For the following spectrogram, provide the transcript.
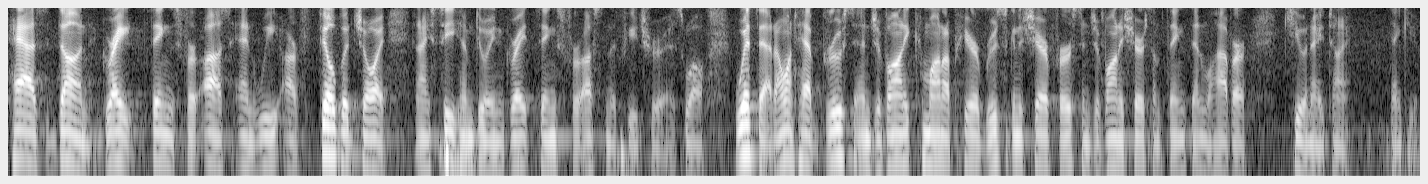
has done great things for us, and we are filled with joy. And I see Him doing great things for us in the future as well. With that, I want to have Bruce and Giovanni come on up here. Bruce is going to share first, and Giovanni share some things. Then we'll have our Q and A time. Thank you.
